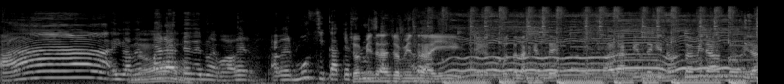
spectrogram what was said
Ah, y a ver, No. párate de nuevo. A ver, a ver, música que Yo fluya. mientras, yo mientras ahí, eh, cuenta la gente, a la gente que no está mirando, mira.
